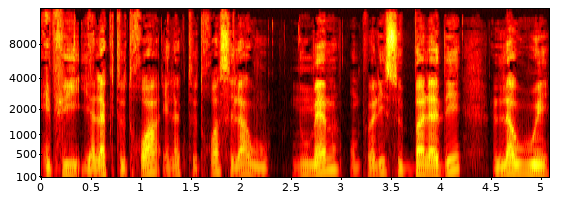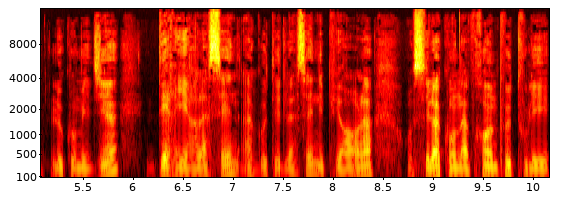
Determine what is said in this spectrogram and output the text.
Et puis il y a l'acte 3, et l'acte 3 c'est là où nous-mêmes, on peut aller se balader là où est le comédien, derrière la scène, à mm. côté de la scène. Et puis alors là, c'est là qu'on apprend un peu tous les,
